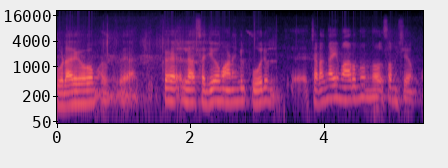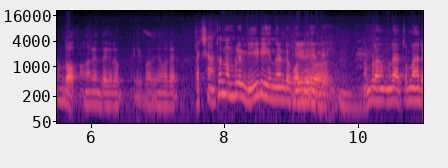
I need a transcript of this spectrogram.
കൂടാരയോഗം ഒക്കെ എല്ലാം സജീവമാണെങ്കിൽ പോലും ചടങ്ങായി മാറുന്നു എന്നോ സംശയം ഉണ്ടോ? അങ്ങനെ എന്തെങ്കിലും ഈ പറഞ്ഞ പോലെ? പക്ഷെ അത് നമ്മൾ ലീഡ് ചെയ്യുന്നതിന്റെ കുറവില്ലേ നമ്മൾ നമ്മളെ അച്ഛന്മാർ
